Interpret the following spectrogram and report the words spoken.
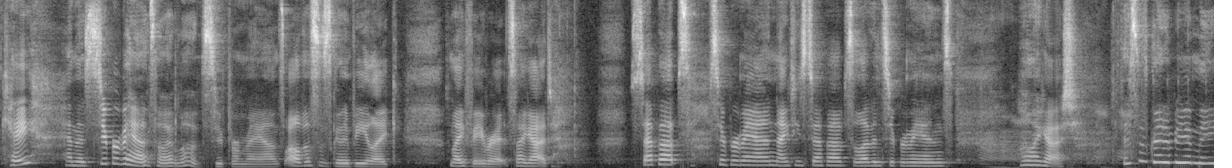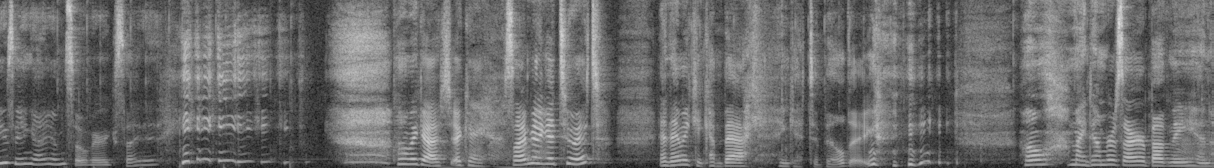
Okay, and then Supermans. I love Supermans. Oh, this is going to be like my favorite. So I got step ups, Superman, 19 step ups, 11 Supermans. Oh my gosh. This is going to be amazing. I am so very excited. oh my gosh. Okay, so I'm going to get to it, and then we can come back and get to building. well, my numbers are above me, and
